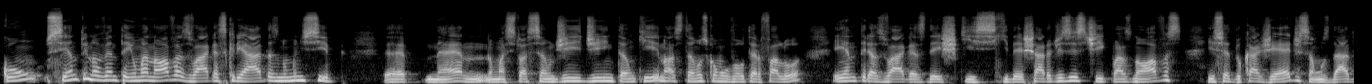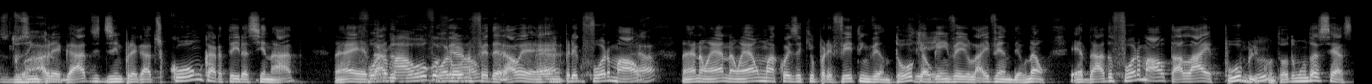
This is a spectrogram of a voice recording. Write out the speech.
com 191 novas vagas criadas no município. É, né, numa situação de, de, então que nós estamos, como o Voltaire falou, entre as vagas de, que, que deixaram de existir com as novas, isso é do CAGED, são os dados dos claro. empregados e desempregados com carteira assinada, né, é formal, dado do governo formal, federal, é, é, é, emprego formal. Né? Não, é, não é uma coisa que o prefeito inventou, Sim. que alguém veio lá e vendeu. Não, é dado formal, tá lá, é público, uhum. todo mundo acessa.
